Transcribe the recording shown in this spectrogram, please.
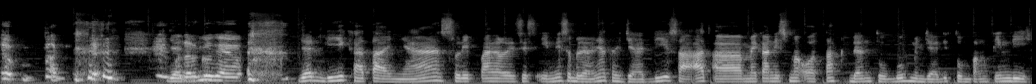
Jadi gue kayak Jadi katanya sleep paralysis ini sebenarnya terjadi saat eh, mekanisme otak dan tubuh menjadi tumpang tindih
